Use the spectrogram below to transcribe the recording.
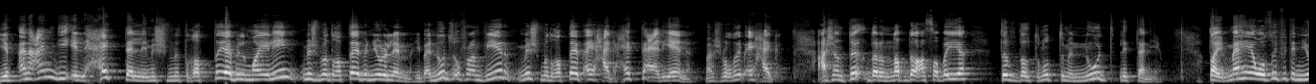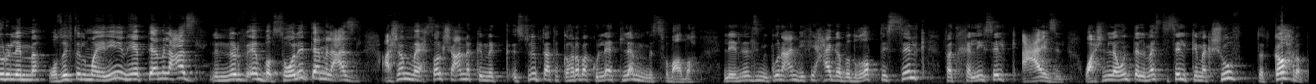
يبقى أنا عندي الحتة اللي مش متغطية بالمايلين مش متغطية بال neurolemma يبقى ال nodes of Ranvier مش متغطية بأي حاجة حتة عريانة مش متغطية بأي حاجة. عشان تقدر النبضة العصبية تفضل تنط من node للتانية. طيب ما هي وظيفة ال neurolemma وظيفة المايلين إن هي بتعمل عزل لل nerve impulse. هو ليه بتعمل عزل؟ عشان ما يحصلش عندك ان السلوك بتاعت الكهرباء كلها تلمس في بعضها لأن لازم يكون عندي في حاجة بتغطي السلك فتخليه سلك عازل. وعشان لو أنت لمست سلك مكشوف تتكهرب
